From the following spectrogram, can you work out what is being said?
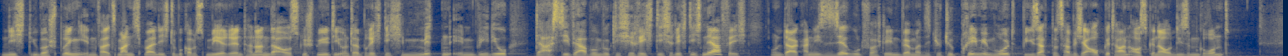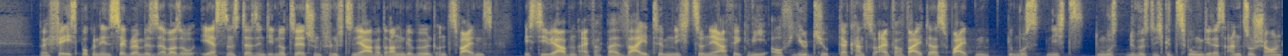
nicht überspringen, jedenfalls manchmal nicht. Du bekommst mehrere hintereinander ausgespielt, die unterbricht dich mitten im Video. Da ist die Werbung wirklich richtig, richtig nervig. Und da kann ich sehr gut verstehen, wenn man sich YouTube Premium holt. Wie gesagt, das habe ich ja auch getan, aus genau diesem Grund. Bei Facebook und Instagram ist es aber so, erstens, da sind die Nutzer jetzt schon 15 Jahre dran gewöhnt und zweitens ist die Werbung einfach bei weitem nicht so nervig wie auf YouTube. Da kannst du einfach weiter swipen, du musst nichts, du musst, du wirst nicht gezwungen, dir das anzuschauen.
